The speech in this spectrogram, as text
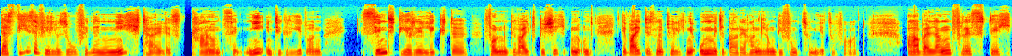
Dass diese Philosophinnen nicht Teil des Kanons sind, nie integriert wurden, sind die Relikte von Gewaltgeschichten. Und Gewalt ist natürlich eine unmittelbare Handlung, die funktioniert sofort. Aber langfristig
